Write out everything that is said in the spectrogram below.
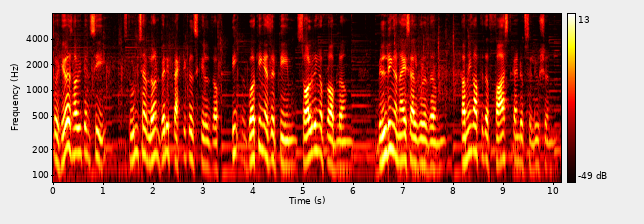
So here's how you can see students have learned very practical skills of working as a team, solving a problem, building a nice algorithm, coming up with a fast kind of solution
